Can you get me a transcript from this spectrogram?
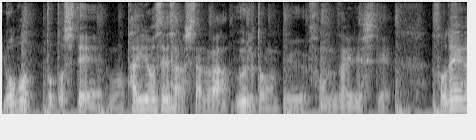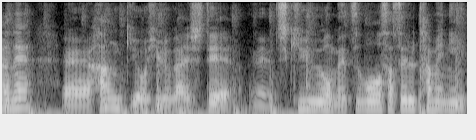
ロボットとしてもう大量生産したのがウルトロンという存在でして、それがね、えー、反旗を翻して、えー、地球を滅亡させるために、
